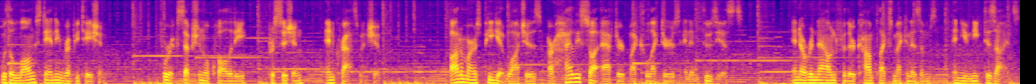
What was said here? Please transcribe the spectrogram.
with a long-standing reputation for exceptional quality, precision, and craftsmanship. Audemars Piguet watches are highly sought after by collectors and enthusiasts, and are renowned for their complex mechanisms and unique designs.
